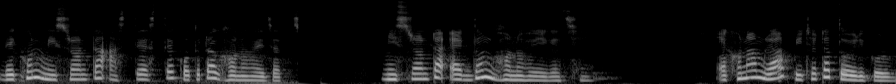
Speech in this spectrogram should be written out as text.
দেখুন মিশ্রণটা আস্তে আস্তে কতটা ঘন হয়ে যাচ্ছে। মিশ্রণটা একদম ঘন হয়ে গেছে। এখন আমরা পিঠাটা তৈরি করব।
